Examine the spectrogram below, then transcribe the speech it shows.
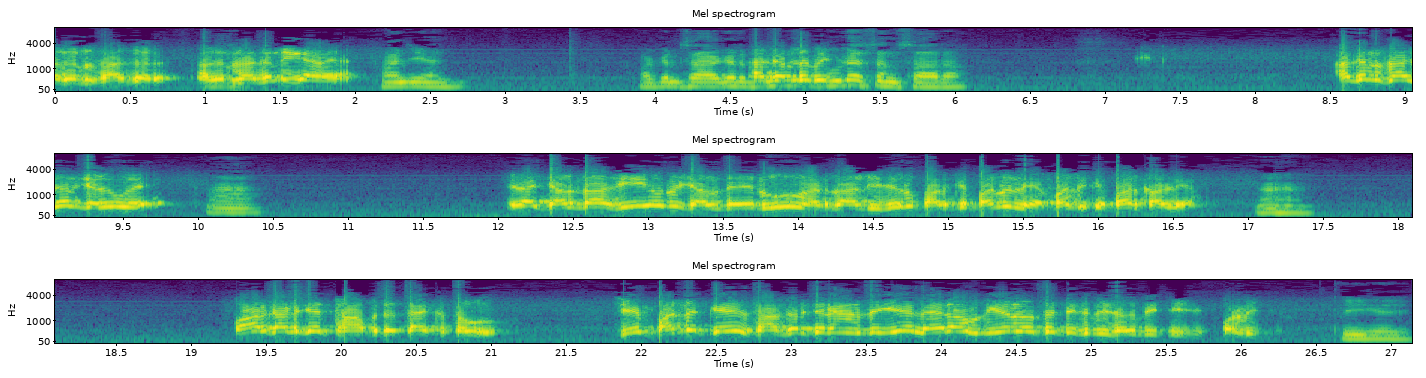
ਅਗਨ ਸਾਗਰ ਅਗਨ ਸਾਗਰ ਨਹੀਂ ਆਇਆ। ਹਾਂਜੀ ਹਾਂਜੀ ਅਗਨ ਸਾਗਰ ਬੂੜਾ ਸੰਸਾਰ। ਆ ਅਗਨ ਸਾਗਰ ਜਲੂਏ ਹਾਂ। ਜਿਹੜਾ ਜਲਦਾ ਸੀ ਉਹਨੂੰ ਜਲਦੇ ਨੂੰ ਹਟਦਾ ਨਹੀਂ ਸੀ ਉਹਨੂੰ ਫੜ ਕੇ ਬੰਨ ਲਿਆ ਬੰਨ ਕੇ ਬਾਹਰ ਕੱਢ ਲਿਆ। ਹਾਂ ਹਾਂ। ਬਾਹਰ ਕੱਢ ਕੇ ਥਾਪ ਦਿੱਤਾ ਇੱਕ ਤੋਂ ਜੇ ਬੰਨ ਕੇ ਸਾਗਰ ਚ ਰਹਿਣ ਦੇ ਇਹ ਲਹਿਰਾਂ ਹੁੰਦੀਆਂ ਨੇ ਉੱਥੇ ਟਿਕ ਨਹੀਂ ਸਕਦੀ ਚੀਜ਼ ਪਾਣੀ ਚ। ਠੀਕ ਹੈ ਜੀ।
